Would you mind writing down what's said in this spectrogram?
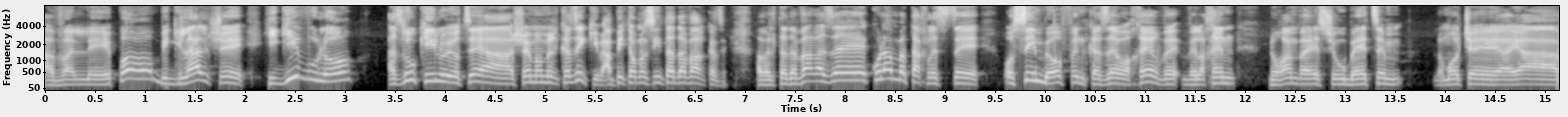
אבל uh, פה בגלל שהגיבו לו אז הוא כאילו יוצא השם המרכזי כי מה פתאום עשית דבר כזה אבל את הדבר הזה כולם בתכלס uh, עושים באופן כזה או אחר ו- ולכן נורא מבאס שהוא בעצם למרות שהיה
